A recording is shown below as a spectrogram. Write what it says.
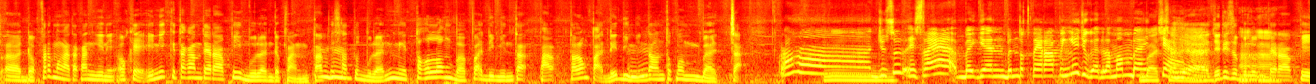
eh, dokter mengatakan gini, oke ini kita kan terapi bulan depan, tapi satu bulan ini tolong bapak diminta, pa- tolong Pak D diminta untuk membaca. Ah, justru istilahnya bagian bentuk terapinya juga adalah membaca. Baca. Iya, Ya. jadi sebelum Ah, ah. terapi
